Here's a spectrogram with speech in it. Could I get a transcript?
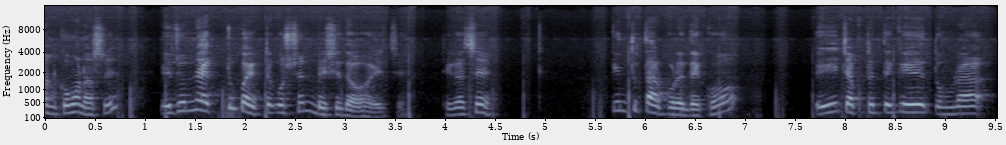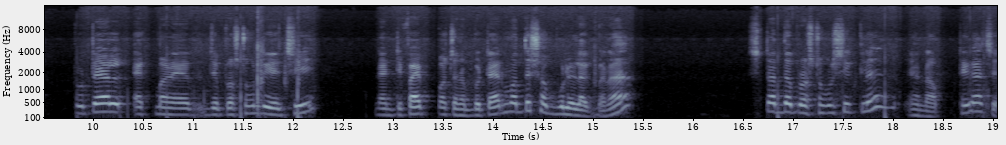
আনকমন আসে এই জন্য একটু কয়েকটা কোশ্চেন বেশি দেওয়া হয়েছে। ঠিক আছে? কিন্তু তারপরে দেখো, এই চ্যাপ্টার থেকে তোমরা টোটাল এক মানের যে প্রশ্নগুলো দিয়েছি নাইনটি ফাইভ পঁচানব্বইটা, এর মধ্যে সবগুলো লাগবে না। স্টার দেওয়া প্রশ্নগুলো শিখলে এনাফ ঠিক আছে?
